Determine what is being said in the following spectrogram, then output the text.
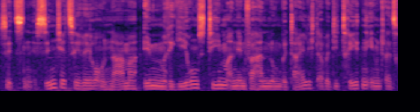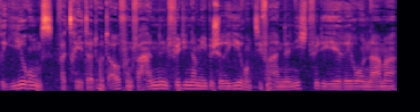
sitzen. Es sind jetzt Herero und Nama im Regierungsteam an den Verhandlungen beteiligt, aber die treten eben als Regierungsvertreter dort auf und verhandeln für die namibische Regierung. Sie verhandeln nicht für die Herero und Nama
